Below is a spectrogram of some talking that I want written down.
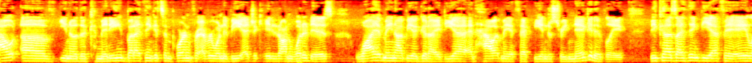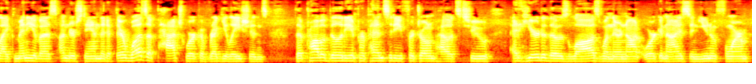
out of you know the committee, but I think it's important for everyone to be educated on what it is, why it may not be a good idea, and how it may affect the industry negatively. Because I think the FAA, like many of us, understand that if there was a patchwork of regulations, the probability and propensity for drone pilots to adhere to those laws when they're not organized and uniform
